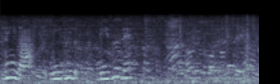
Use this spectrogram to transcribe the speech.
次は水、水です。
